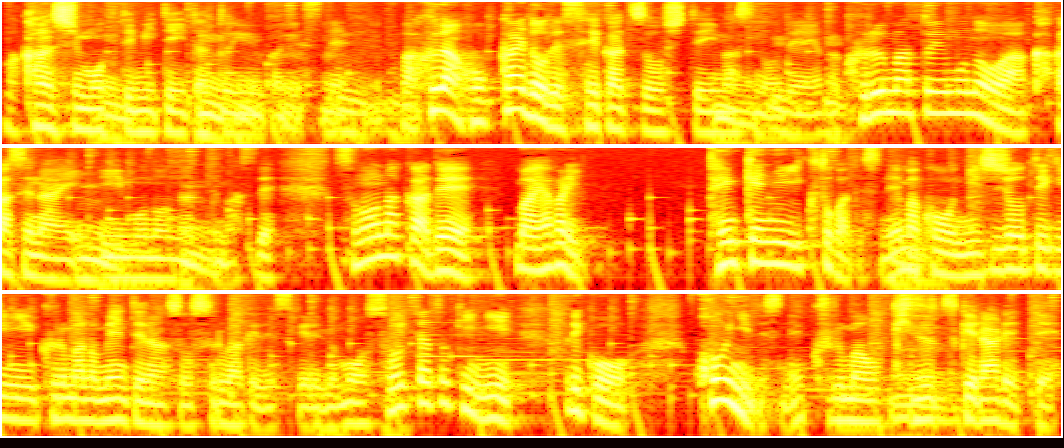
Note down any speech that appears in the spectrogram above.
まあ関心持って見ていたというかですね、まあ普段北海道で生活をしていますので、やっぱ車というものは欠かせないものになってます。で、その中で、まあやっぱり点検に行くとかですね、まあこう日常的に車のメンテナンスをするわけですけれども、そういった時に、やはりこう、故意にですね、車を傷つけられて、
